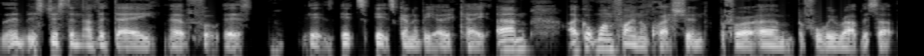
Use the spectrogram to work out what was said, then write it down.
it's just another day. Uh, for it's it's it's, it's going to be okay. Um, I got one final question before um before we wrap this up.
